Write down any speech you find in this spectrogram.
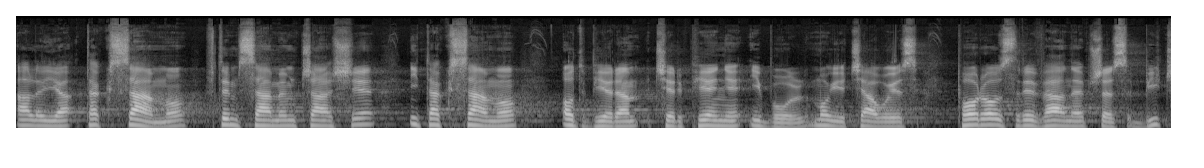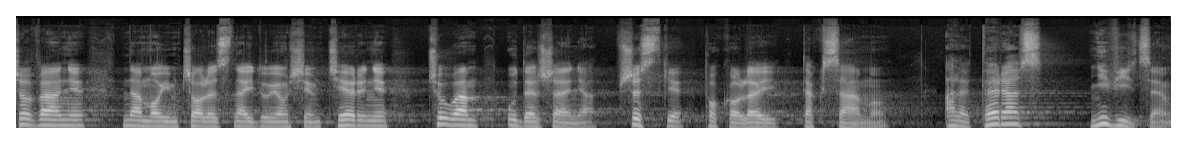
ale ja tak samo w tym samym czasie i tak samo odbieram cierpienie i ból. Moje ciało jest porozrywane przez biczowanie, na moim czole znajdują się ciernie, czułam uderzenia, wszystkie po kolei tak samo. Ale teraz nie widzę.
